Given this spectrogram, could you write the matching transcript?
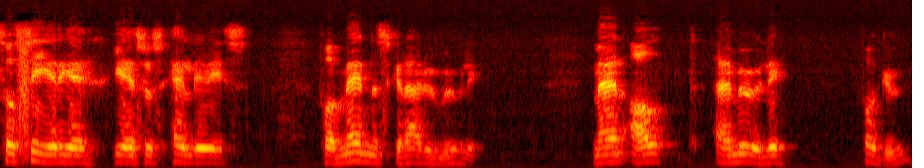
Så sier Jesus heldigvis, for mennesker er umulig. Men alt er mulig for Gud.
